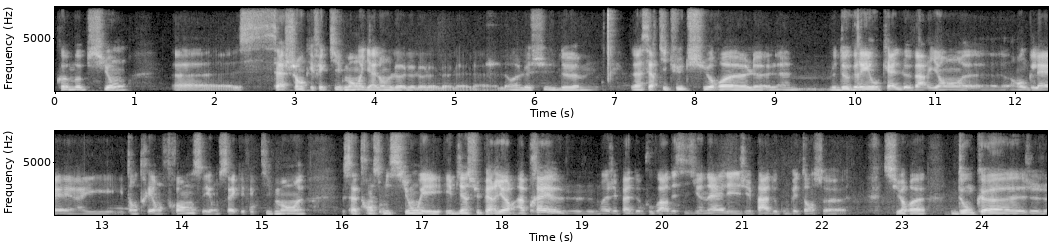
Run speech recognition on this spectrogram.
comme option. Euh, sachant qu'effectivement, il y a l'incertitude sur le, degré auquel le variant anglais est entré en France, et on sait qu'effectivement, sa transmission est, bien supérieure. Après, je, moi, j'ai pas de pouvoir décisionnel et j'ai pas de compétences euh, sur. Euh, donc, euh, je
